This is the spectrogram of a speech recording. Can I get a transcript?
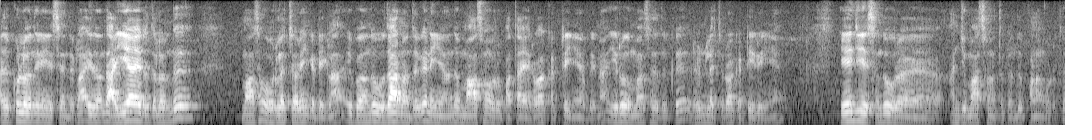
அதுக்குள்ளே வந்து நீங்கள் சேர்ந்துக்கலாம். இது வந்து ஐயாயிரத்துலேருந்து மாதம் ஒரு லட்சம் வரையும் கட்டிக்கலாம். இப்போ வந்து உதாரணத்துக்கு நீங்கள் வந்து மாதம் ஒரு பத்தாயிரரூவா கட்டுறீங்க அப்படின்னா இருபது மாதத்துக்கு ரெண்டு லட்ச ரூபா கட்டிடுவீங்க. ஏஜிஎஸ் வந்து ஒரு அஞ்சு மாதத்துக்கு வந்து பணம் கொடுத்து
